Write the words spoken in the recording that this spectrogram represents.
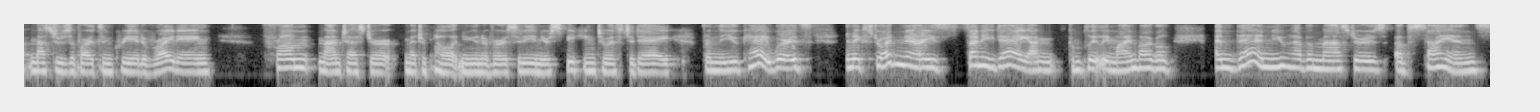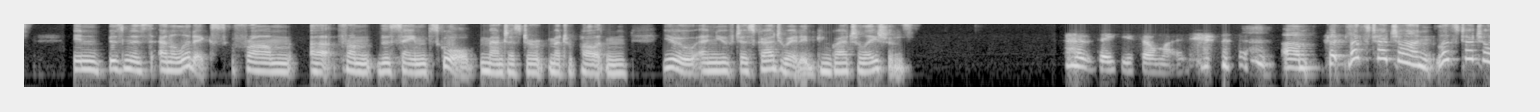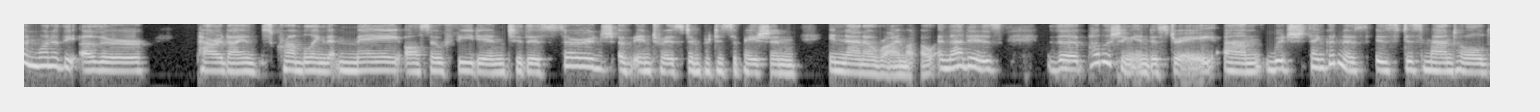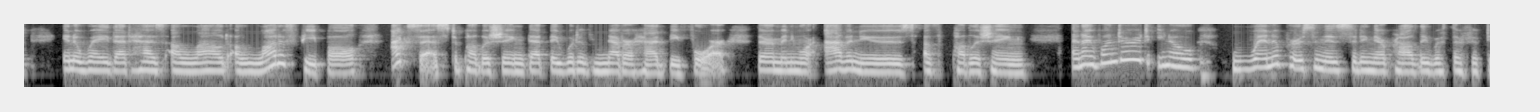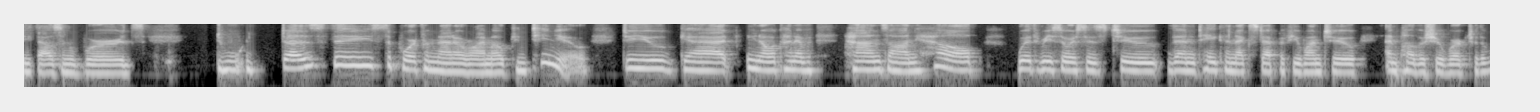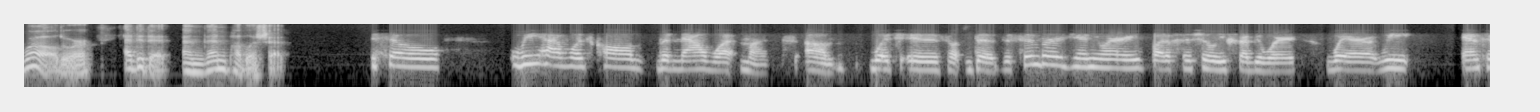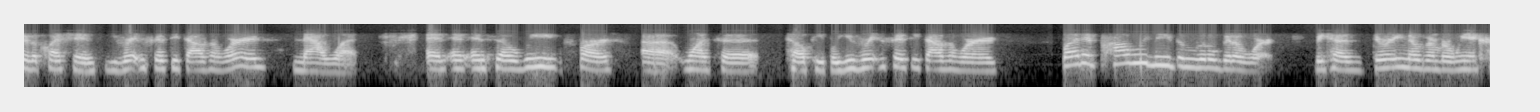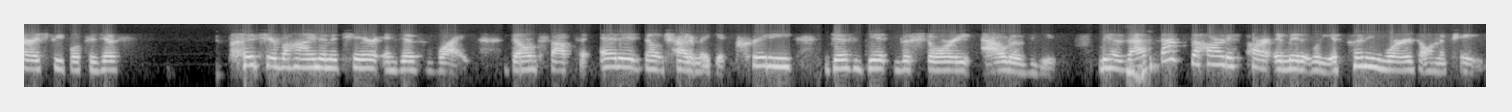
master's of arts in creative writing from Manchester Metropolitan University, and you're speaking to us today from the UK, where it's an extraordinary sunny day. I'm completely mind boggled. And then you have a master's of science in business analytics from uh, from the same school, Manchester Metropolitan U, and you've just graduated. Congratulations. Thank you so much. Um, but let's touch on let's touch on one of the other paradigms crumbling that may also feed into this surge of interest and participation in NaNoWriMo, and that is the publishing industry, um, which, thank goodness, is dismantled in a way that has allowed a lot of people access to publishing that they would have never had before. There are many more avenues of publishing. And I wondered, you know, when a person is sitting there proudly with their 50,000 words, do, does the support from NaNoWriMo continue? Do you get, you know, a kind of hands-on help with resources to then take the next step if you want to and publish your work to the world or edit it and then publish it? So we have what's called the Now What month, um, which is the December, January, but officially February, where we answer the question, you've written 50,000 words, now what? And, and, and so we first uh, want to tell people, you've written 50,000 words, but it probably needs a little bit of work because during November, we encourage people to just put your behind in a chair and just write. Don't stop to edit. Don't try to make it pretty. Just get the story out of you. Because that's, that's the hardest part, admittedly, is putting words on the page.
